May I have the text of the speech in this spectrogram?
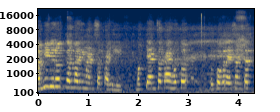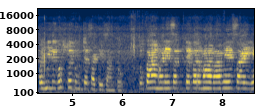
आम्ही विरोध करणारी माणसं पाहिली मग त्यांचं काय होतं? तुकोबराय सांगतात पहिली गोष्ट तुमच्यासाठी सांगतो. तुका म्हणे सत्यकर्मा व्हावे साह्य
